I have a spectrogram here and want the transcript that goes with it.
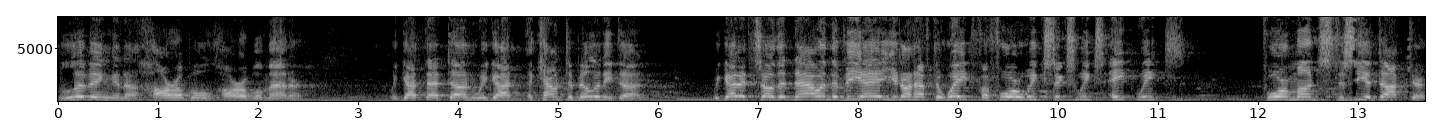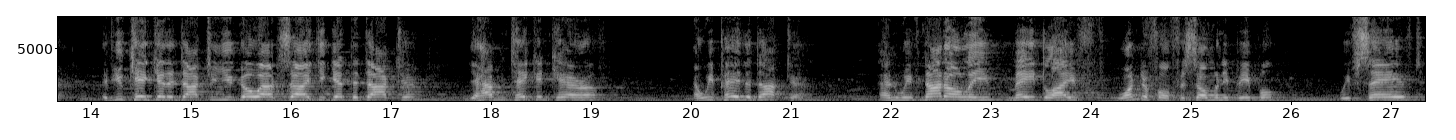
living in a horrible, horrible manner. We got that done. We got accountability done. We got it so that now in the VA, you don't have to wait for four weeks, six weeks, eight weeks, four months to see a doctor. If you can't get a doctor, you go outside, you get the doctor, you have them taken care of, and we pay the doctor. And we've not only made life wonderful for so many people, we've saved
